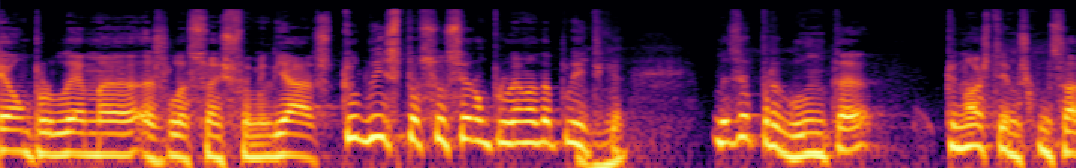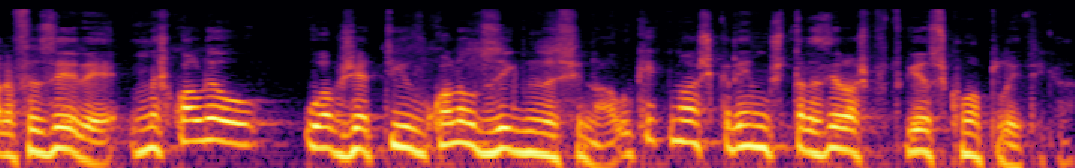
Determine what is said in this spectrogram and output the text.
é um problema as relações familiares, tudo isso passou a ser um problema da política. Uhum. Mas a pergunta que nós temos que começar a fazer é: mas qual é o, o objetivo, qual é o desígnio nacional? O que é que nós queremos trazer aos portugueses com a política?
